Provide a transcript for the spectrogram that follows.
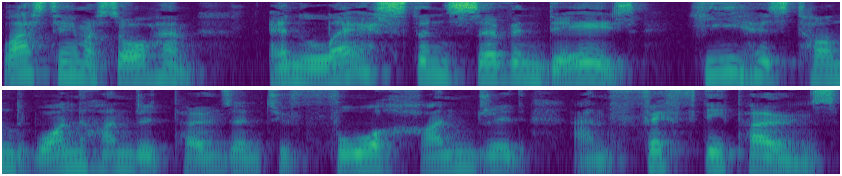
Last time I saw him, in less than seven days, he has turned £100 into £450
